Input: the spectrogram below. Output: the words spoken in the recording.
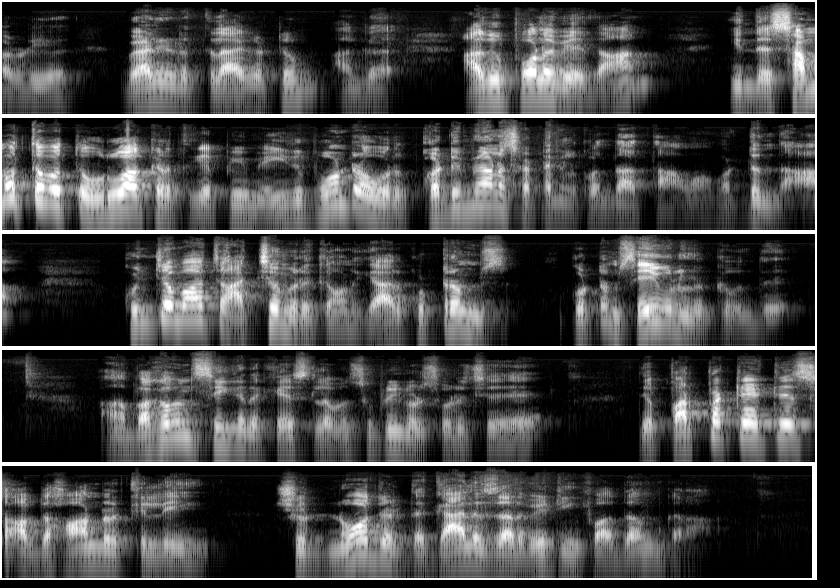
அவருடைய வேலையிடத்தில் ஆகட்டும் அங்கே அது போலவே தான் இந்த சமத்துவத்தை உருவாக்குறதுக்கு எப்பயுமே இது போன்ற ஒரு கடுமையான சட்டங்களுக்கு வந்தால் தான் அவன் மட்டும்தான். கொஞ்சமாச்சும் அச்சம் இருக்கு அவனுக்கு. யார் குற்றம் குற்றம் செய்வர்களுக்கு வந்து. பகவந்த் சிங்கிற கேஸில் வந்து சுப்ரீம் கோர்ட் சொல்லிச்சு the perpetrators of the honour killing should know that the gallows are waiting for தம்ங்கிறான்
